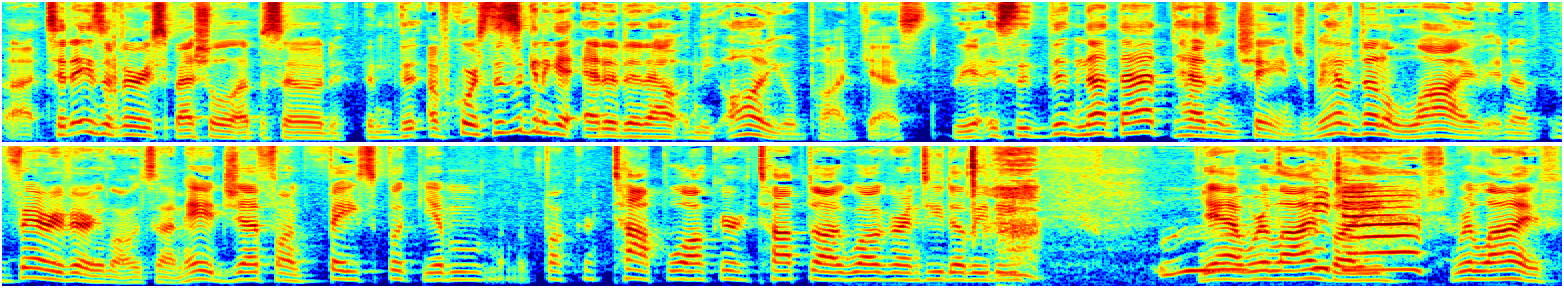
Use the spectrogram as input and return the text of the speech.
Uh, today's a very special episode. And th- of course, this is going to get edited out in the audio podcast. The, it's the, not, that hasn't changed. We haven't done a live in a very, very long time. Hey, Jeff on Facebook, you motherfucker. Top Walker, Top Dog Walker on TWD. Yeah, we're live, Hey, buddy. Jeff. We're live.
